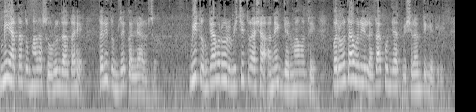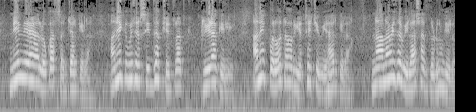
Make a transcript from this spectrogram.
मी आता तुम्हाला सोडून जात आहे तरी तुमचे कल्याण असो. मी तुमच्याबरोबर विचित्र अशा अनेक जन्मामध्ये पर्वतावरील लताकुंजात विश्रांती घेतली. निरनिराळ्या लोकात संचार केला. अनेक विविध सिद्ध क्षेत्रात क्रीडा केली. अनेक पर्वतावर यथेचे विहार केला. नानाविध विलासात घडून गेलो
